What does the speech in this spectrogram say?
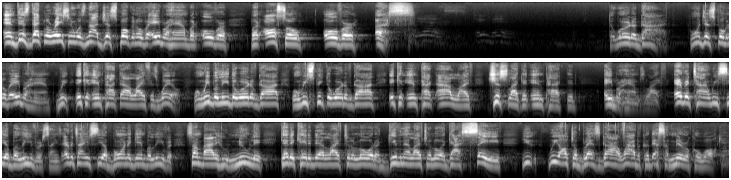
And this declaration was not just spoken over Abraham, but over, but also over us. The word of God. Wasn't just spoken over Abraham. We, it can impact our life as well. When we believe the word of God, when we speak the word of God, it can impact our life just like it impacted Abraham's life. Every time we see a believer, saints, every time you see a born again believer, somebody who newly dedicated their life to the Lord or given their life to the Lord, got saved, you, we ought to bless God. Why? Because that's a miracle walking.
